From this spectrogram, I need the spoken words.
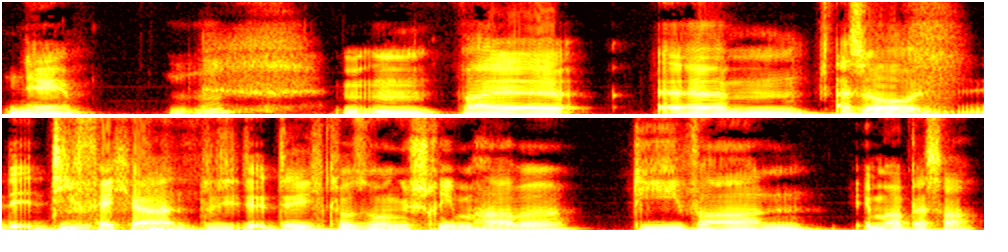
nee. Mhm. Mm-mm, weil, ähm, also die die Fächer, die, die ich Klausuren geschrieben habe, die waren immer besser.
